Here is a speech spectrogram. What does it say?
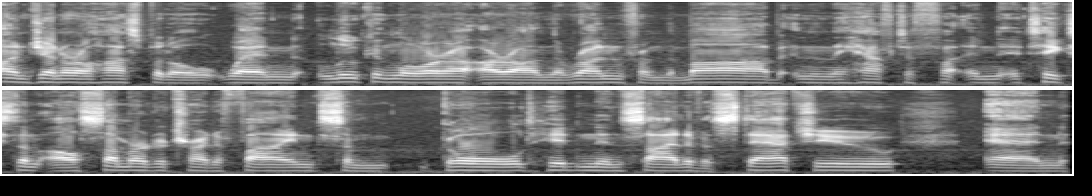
on General Hospital when Luke and Laura are on the run from the mob, and then they have to, and it takes them all summer to try to find some gold hidden inside of a statue, and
